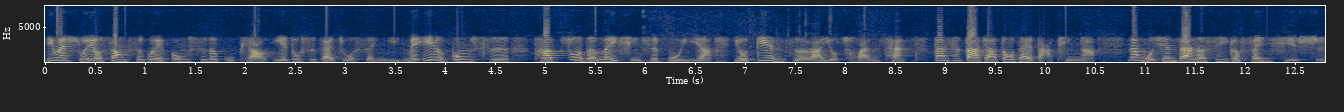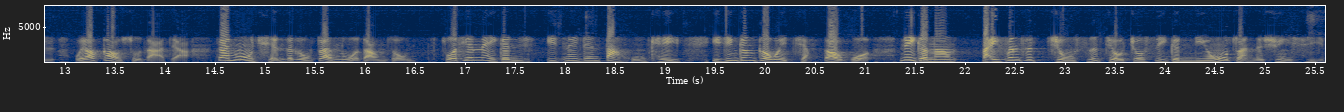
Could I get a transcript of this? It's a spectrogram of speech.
因为所有上市贵公司的股票也都是在做生意，每一个公司它做的类型是不一样，有电子啦，有船产，但是大家都在打拼啊。那我现在呢是一个分析师，我要告诉大家，在目前这个段落当中，昨天那根一那根大红 K 已经跟各位讲到过，那个呢。百分之九十九就是一个扭转的讯息，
